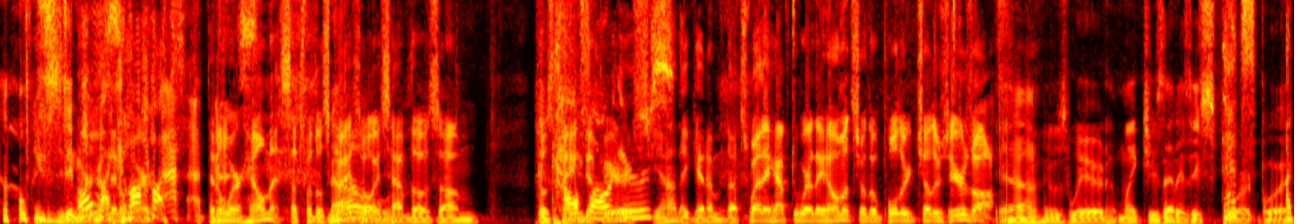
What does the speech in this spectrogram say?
all these Oh my they don't wear- God. They don't wear helmets. That's why those guys always have those um those banged up Cauliflower ears. ears? Yeah, they get them. That's why they have to wear the helmets, or they'll pull each other's ears off. Yeah, it was weird. I'm like, geez, that is a sport, That's boy. a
